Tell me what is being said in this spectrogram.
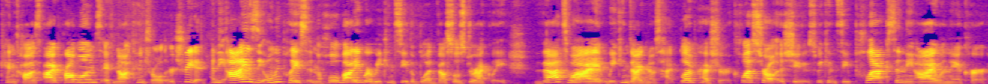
can cause eye problems if not controlled or treated. And the eye is the only place in the whole body where we can see the blood vessels directly. That's why we can diagnose high blood pressure, cholesterol issues, we can see plaques in the eye when they occur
